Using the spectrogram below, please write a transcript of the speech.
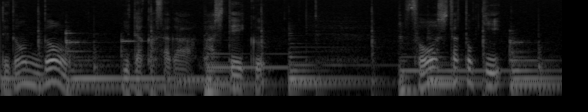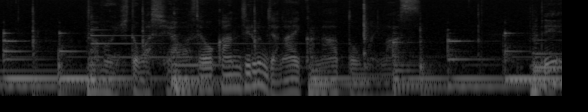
てどんどん豊かさが増していく。そうした時多分人は幸せを感じるんじゃないかなと思います。で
